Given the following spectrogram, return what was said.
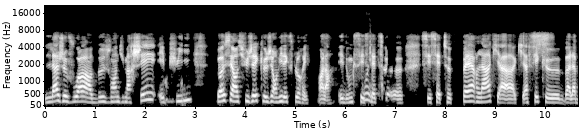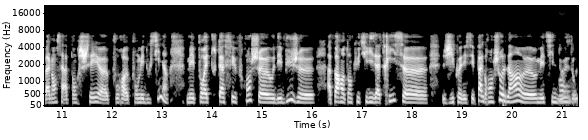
là je vois un besoin du marché et puis bah, c'est un sujet que j'ai envie d'explorer, voilà. Et donc c'est cette euh, c'est cette paire là qui a qui a fait que bah, la balance a penché euh, pour euh, pour Médoucine. Mais pour être tout à fait franche, au début, je, à part en tant qu'utilisatrice, j'y connaissais pas grand chose hein, aux médecines douces. Donc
